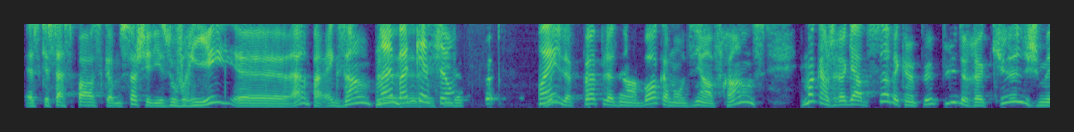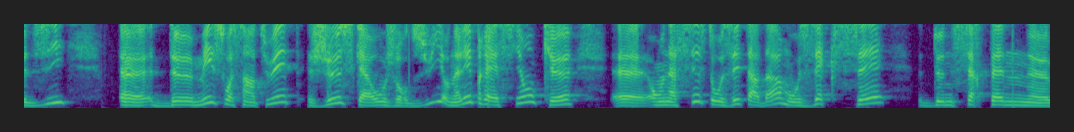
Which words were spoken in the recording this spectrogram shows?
Est-ce que ça se passe comme ça chez les ouvriers, euh, hein, par exemple? Ouais, bonne euh, question. Oui, le peuple d'en bas, comme on dit en France. moi, quand je regarde ça avec un peu plus de recul, je me dis, euh, de mai 68 jusqu'à aujourd'hui, on a l'impression que on assiste aux états d'âme, aux excès d'une certaine euh,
